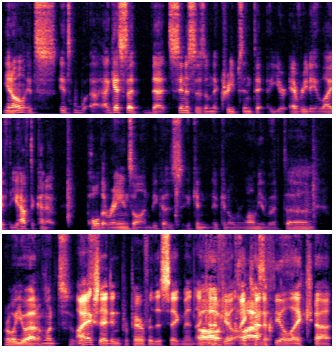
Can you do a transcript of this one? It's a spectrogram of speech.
You know, it's it's. I guess that that cynicism that creeps into your everyday life that you have to kind of pull the reins on because it can it can overwhelm you. But uh, what about you, Adam? What's, what's I actually I didn't prepare for this segment. I Oh, kind of yeah, feel I kind of feel like uh,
